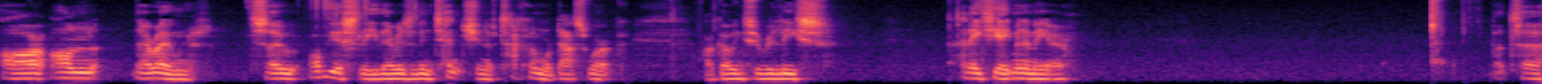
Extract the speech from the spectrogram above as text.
are on their own. So obviously there is an intention of Takom or Das Werk are going to release an 88 millimeter. But uh,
